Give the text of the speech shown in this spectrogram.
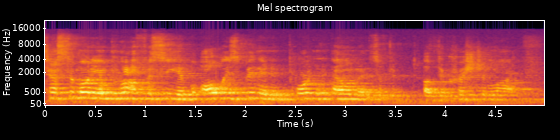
Testimony and prophecy have always been an important elements of the of the Christian life.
